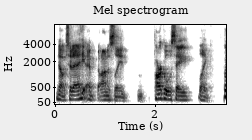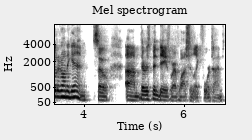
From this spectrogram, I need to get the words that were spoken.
no, today, I, honestly, Parker will say like, "Put it on again." So um, there's been days where I've watched it like four times.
